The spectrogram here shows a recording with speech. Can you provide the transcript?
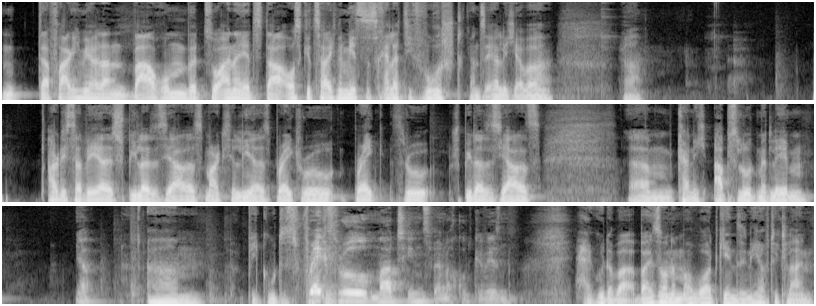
Und da frage ich mich halt dann, warum wird so einer jetzt da ausgezeichnet? Mir ist das relativ wurscht, ganz ehrlich, aber ja. Artie Savea ist Spieler des Jahres, Mark Hillier ist Breakthrough, Breakthrough Spieler des Jahres. Ähm, kann ich absolut mit leben. ja. Ähm, wie gut ist Breakthrough Martins wäre noch gut gewesen. Ja gut, aber bei so einem Award gehen sie nicht auf die Kleinen.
